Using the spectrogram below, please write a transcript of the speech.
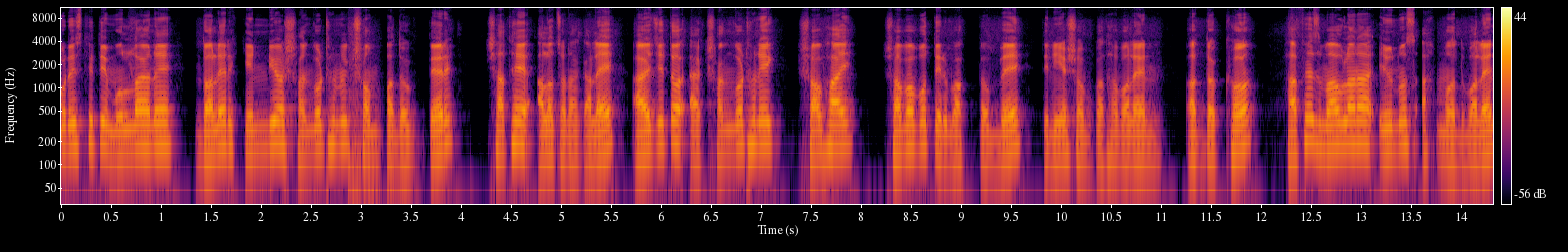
পরিস্থিতি মূল্যায়নে দলের কেন্দ্রীয় সাংগঠনিক সম্পাদকদের সাথে আলোচনাকালে আয়োজিত এক সাংগঠনিক সভায় সভাপতির বক্তব্যে তিনি এসব কথা বলেন। অধ্যক্ষ হাফেজ মাওলানা ইউনুস আহমদ বলেন,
